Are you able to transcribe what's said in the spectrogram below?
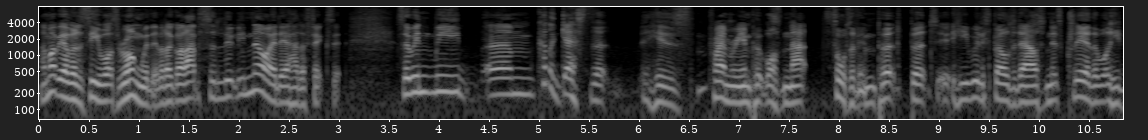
I might be able to see what's wrong with it, but I've got absolutely no idea how to fix it. So we, we um, kind of guessed that his primary input wasn't that sort of input, but he really spelled it out, and it's clear that what he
